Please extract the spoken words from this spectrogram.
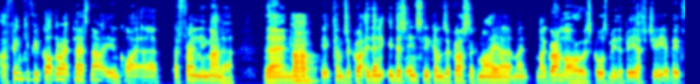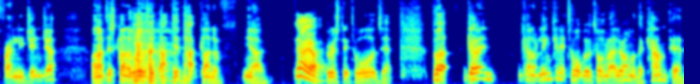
I think if you've got the right personality and quite a, a friendly manner, then uh-huh. it comes across. Then it, it, just instantly comes across. Like my, uh, my my grandma always calls me the BFG, a big friendly ginger, and I've just kind of always adapted that kind of you know yeah, yeah. characteristic towards it. But going kind of linking it to what we were talking about earlier on with the camping,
